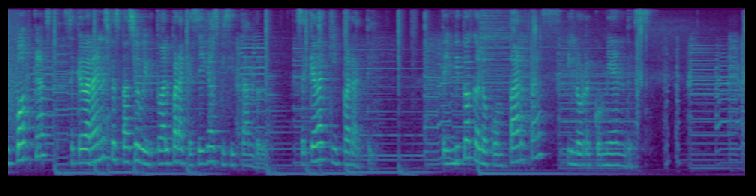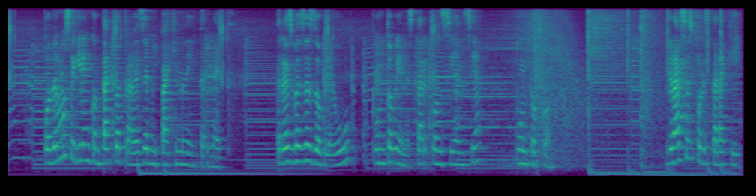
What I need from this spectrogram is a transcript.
El podcast se quedará en este espacio virtual para que sigas visitándolo. Se queda aquí para ti. Te invito a que lo compartas y lo recomiendes. Podemos seguir en contacto a través de mi página de internet www.bienestarconciencia.com. Gracias por estar aquí.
